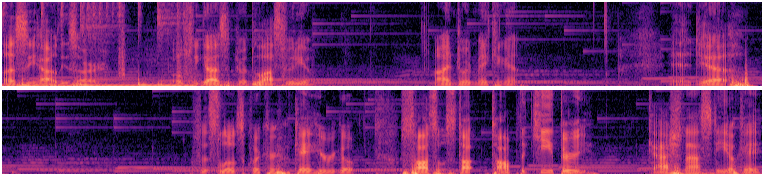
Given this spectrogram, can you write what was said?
Let's see how these are. Hopefully you guys enjoyed the last video. I enjoyed making it. And yeah. If this loads quicker. Okay, here we go. So top, top the key three. Cash Nasty. Okay.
